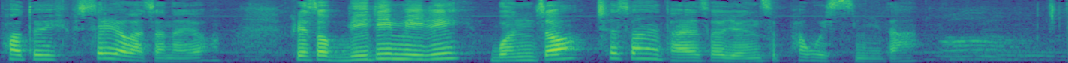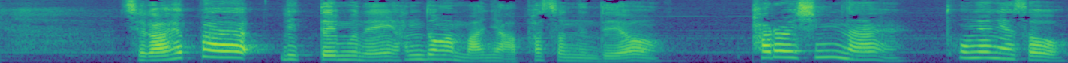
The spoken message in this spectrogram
파도에 휩쓸려 가잖아요. 그래서 미리미리 먼저 최선을 다해서 연습하고 있습니다. 제가 해파리 때문에 한동안 많이 아팠었는데요. 8월 10날 통영에서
